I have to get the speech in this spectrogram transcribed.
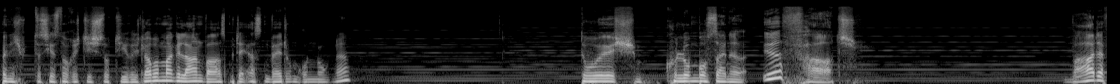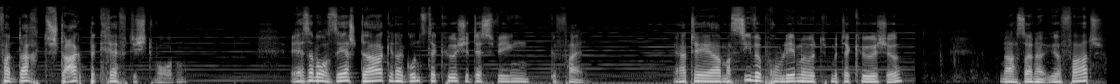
Wenn ich das jetzt noch richtig sortiere. Ich glaube, Magellan war es mit der ersten Weltumrundung, ne? Durch Kolumbus seine Irrfahrt war der Verdacht stark bekräftigt worden. Er ist aber auch sehr stark in der Gunst der Kirche deswegen gefallen. Er hatte ja massive Probleme mit, mit der Kirche nach seiner Irrfahrt,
